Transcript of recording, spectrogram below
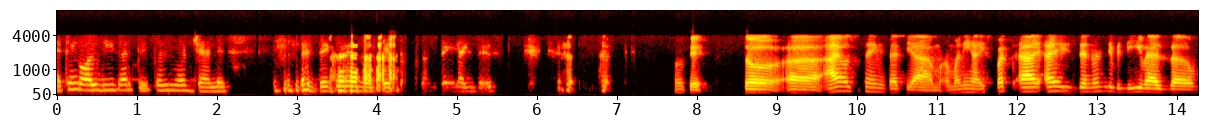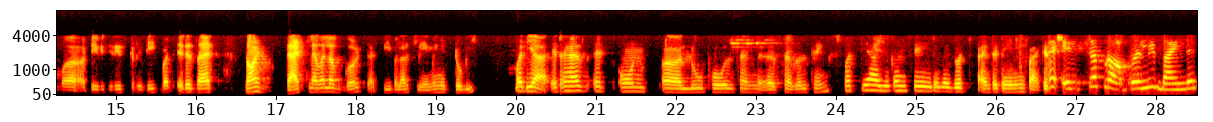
I think all these are people who are jealous that they couldn't make it. Something like this. Okay. So uh, I also think that yeah, Money Heist. But I I genuinely believe as um, a TV series critique, but it is that not that level of good that people are claiming it to be. But yeah, it has its own uh, loopholes and uh, several things. But yeah, you can say it is a good entertaining package. It's a properly binded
